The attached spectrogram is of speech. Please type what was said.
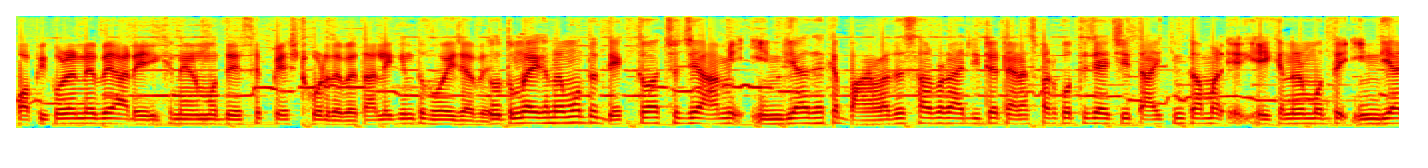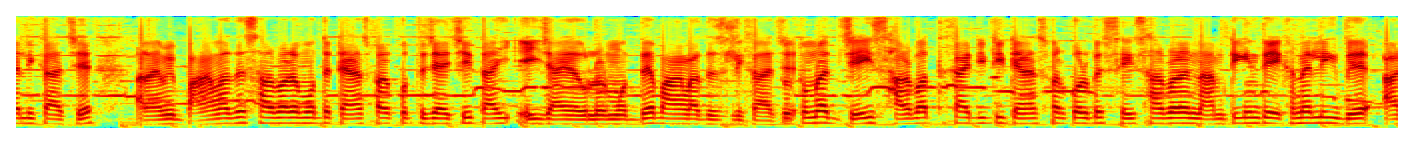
কপি করে নেবে আর এইখানের মধ্যে এসে পেস্ট করে দেবে তাহলে কিন্তু হয়ে যাবে। তো তোমরা এখানের মধ্যে দেখতে পাচ্ছ যে আমি ইন্ডিয়া থেকে বাংলাদেশ সার্ভার আইডিটা ট্রান্সফার করতে চাইছি, তাই কিন্তু আমার এইখানের মধ্যে ইন্ডিয়া লেখা আছে। আর আমি বাংলাদেশ সার্ভারের মধ্যে ট্রান্সফার করতে চাইছি, তাই এই জায়গাগুলোর মধ্যে বাংলাদেশ লেখা আছে। তোমরা যেই সার্ভার থেকে আইডিটি ট্রান্সফার করবে, সেই সার্ভারের নামটি কিন্তু এখানে লিখবে। আর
